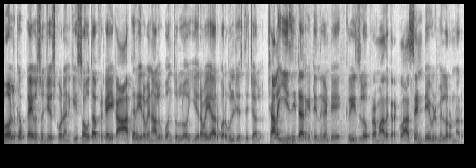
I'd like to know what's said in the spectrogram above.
వరల్డ్ కప్ కైవసం చేసుకోవడానికి సౌత్ ఆఫ్రికా ఇక ఆఖరి ఇరవై నాలుగు బంతుల్లో ఇరవై ఆరు పరుగులు చేస్తే చాలు. చాలా ఈజీ టార్గెట్. ఎందుకంటే క్రీజ్లో ప్రమాదకర క్లాసెన్ డేవిడ్ మిల్లర్ ఉన్నారు.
